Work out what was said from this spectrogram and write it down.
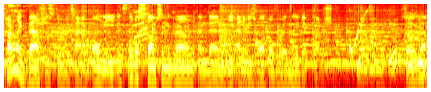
It's kind of like Bash's third attack, only it's little stumps in the ground, and then the enemies walk over and they get punched. So yeah.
